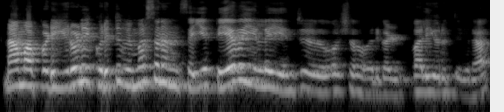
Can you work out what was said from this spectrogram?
நாம் அப்படி இருளை குறித்து விமர்சனம் செய்ய தேவையில்லை என்று ஓஷோ அவர்கள் வலியுறுத்துகிறார்.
